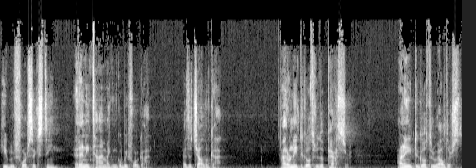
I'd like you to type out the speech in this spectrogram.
Hebrews 4:16. At any time I can go before God as a child of God. I don't need to go through the pastor. I don't need to go through elders.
